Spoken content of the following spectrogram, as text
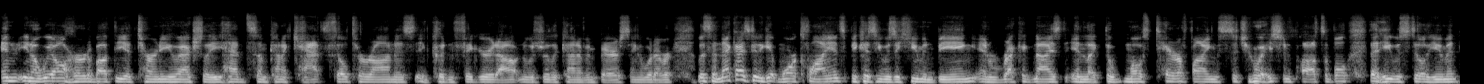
And you know, we all heard about the attorney who actually had some kind of cat filter on his and couldn't figure it out and it was really kind of embarrassing or whatever. Listen, that guy's going to get more clients because he was a human being and recognized in like the most terrifying situation possible that he was still human.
